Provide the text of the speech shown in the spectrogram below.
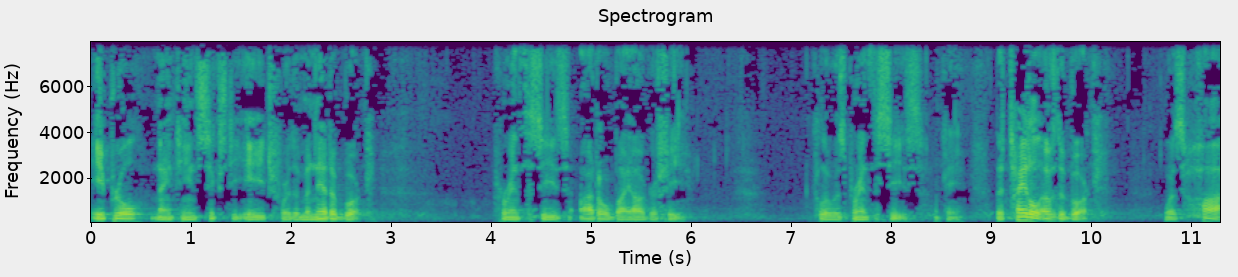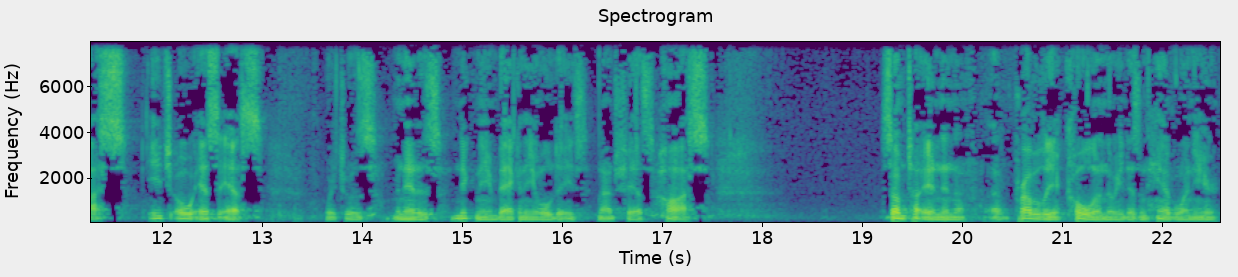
April 1968 for the Manetta book, parentheses, autobiography, close parentheses. Okay. The title of the book was Hoss, H O S S, which was Manetta's nickname back in the old days, not Fess, Hoss. Sometime, and then a, uh, probably a colon, though he doesn't have one here.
